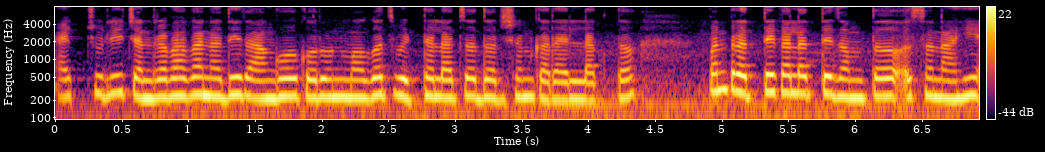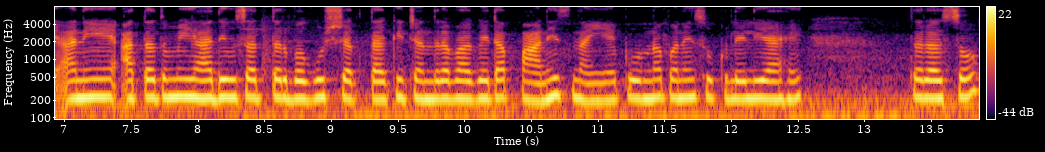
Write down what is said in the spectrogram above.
ॲक्च्युली चंद्रभागा नदीत आंघोळ करून मगच विठ्ठलाचं दर्शन करायला लागतं पण प्रत्येकाला ते जमतं असं नाही आणि आता तुम्ही ह्या दिवसात तर बघूच शकता की चंद्रभागेला पाणीच नाही आहे पूर्णपणे सुकलेली आहे. तर असो.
